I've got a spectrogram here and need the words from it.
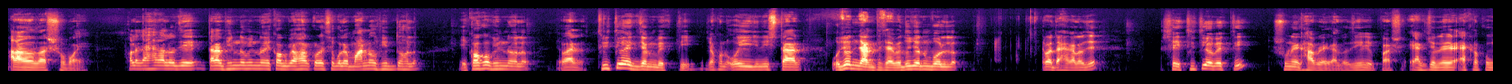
আলাদা আলাদা সময়ে। ফলে দেখা গেল যে তারা ভিন্ন ভিন্ন একক ব্যবহার করেছে বলে মানও ভিন্ন হলো, এককও ভিন্ন হলো। এবার তৃতীয় একজন ব্যক্তি যখন ওই জিনিসটার ওজন জানতে চাইবে, দুজন বলল, এবার দেখা গেল যে সেই তৃতীয় ব্যক্তি শুনে ঘাবড়ে গেল যে পাশ একজনের একরকম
